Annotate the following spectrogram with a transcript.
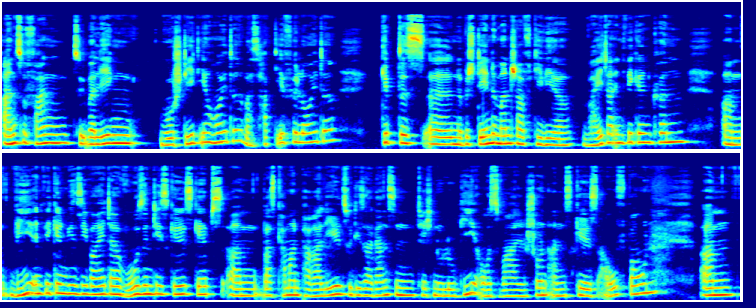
anzufangen zu überlegen, wo steht ihr heute? Was habt ihr für Leute? Gibt es äh, eine bestehende Mannschaft, die wir weiterentwickeln können? Ähm, wie entwickeln wir sie weiter? Wo sind die Skills Gaps? Ähm, was kann man parallel zu dieser ganzen Technologieauswahl schon an Skills aufbauen? Ähm,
